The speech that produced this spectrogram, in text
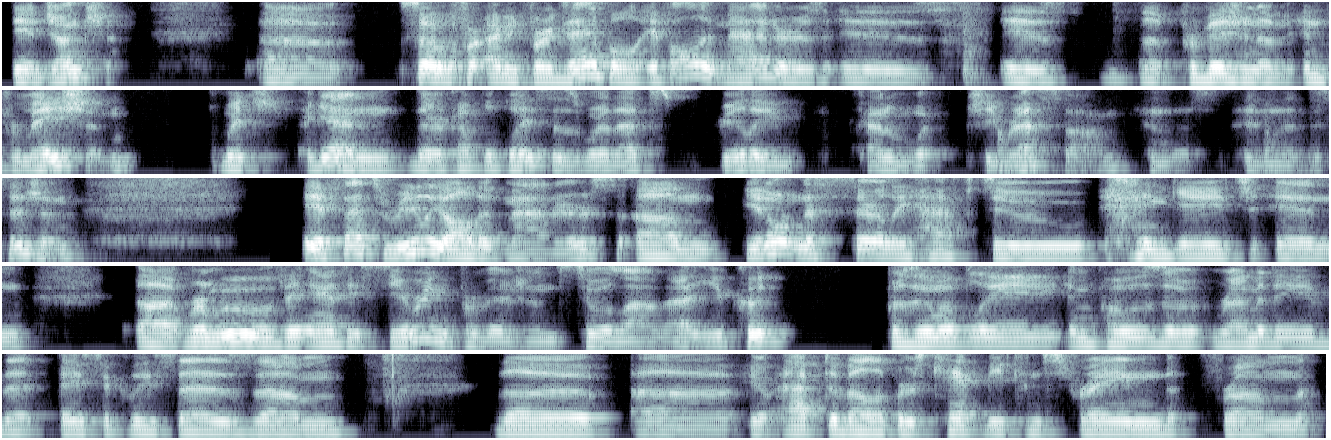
the injunction. uh, so for i mean for example if all that matters is is the provision of information which again there are a couple of places where that's really kind of what she rests on in this in the decision if that's really all that matters um, you don't necessarily have to engage in uh, remove the anti-steering provisions to allow that you could presumably impose a remedy that basically says um, the uh, you know app developers can't be constrained from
